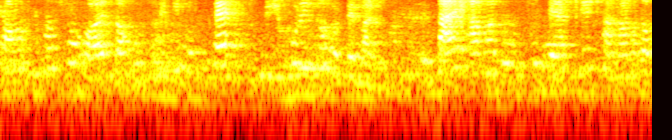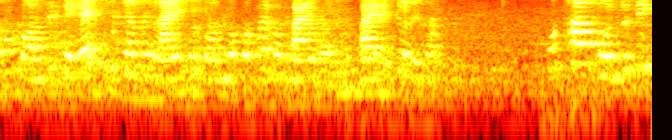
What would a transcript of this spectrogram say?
সংস্পর্শ হয়, তখন সেটি হচ্ছে বিস্ফোরিত হতে পারে। তাই আমাদের হচ্ছে গ্যাসের সামান্যতম গন্ধ পেলে সেটি আমরা লাইন বন্ধ করব এবং বাইরে চলে যাব। কোথাও বৈদ্যুতিক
